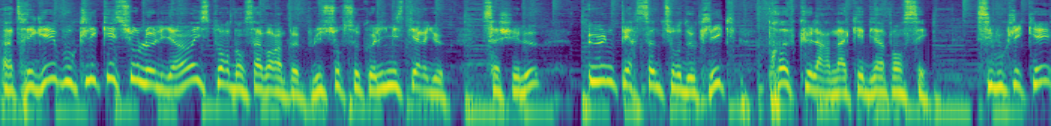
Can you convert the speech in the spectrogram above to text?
intrigué, vous cliquez sur le lien, histoire d'en savoir un peu plus sur ce colis mystérieux. Sachez-le, une personne sur deux clics, preuve que l'arnaque est bien pensée. Si vous cliquez,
